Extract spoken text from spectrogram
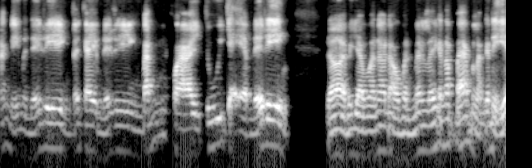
tráng miệng mình để riêng trái cây mình để riêng bánh khoai chuối chè mình để riêng. Rồi bây giờ mà nó đầu mình mới lấy cái nắp bát mình làm cái đĩa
